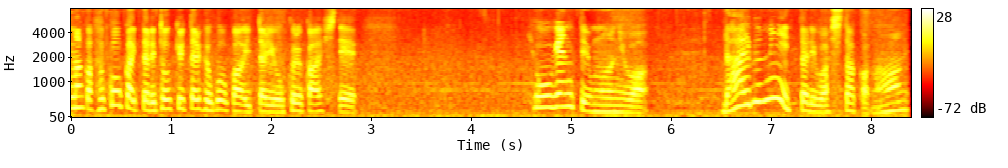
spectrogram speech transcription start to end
なんか福岡行ったり東京行ったり福岡行ったりを繰り返して表現っていうものにはライブ見に行ったりはしたかな。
